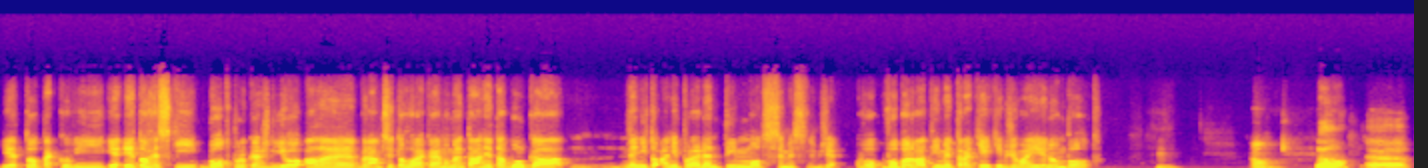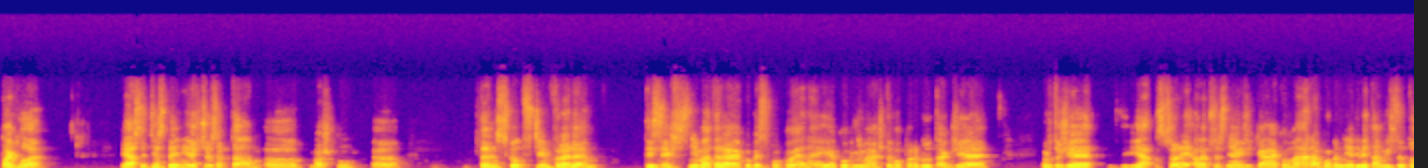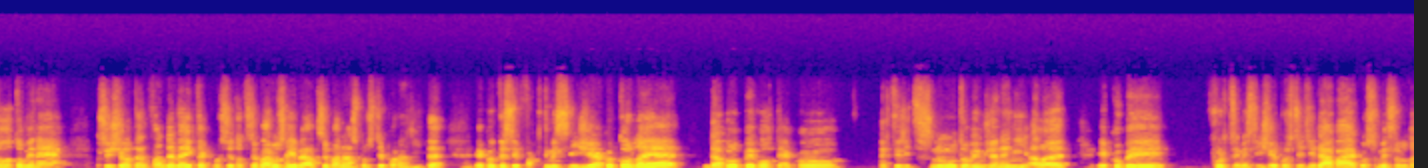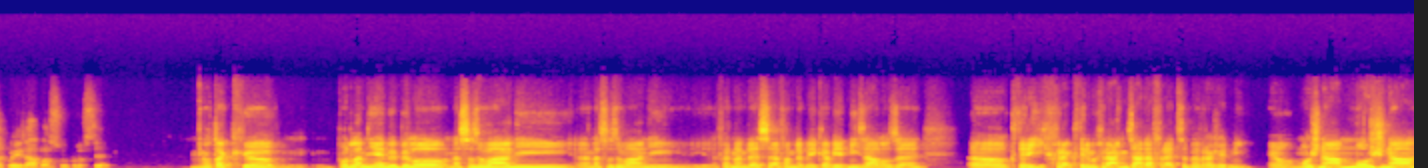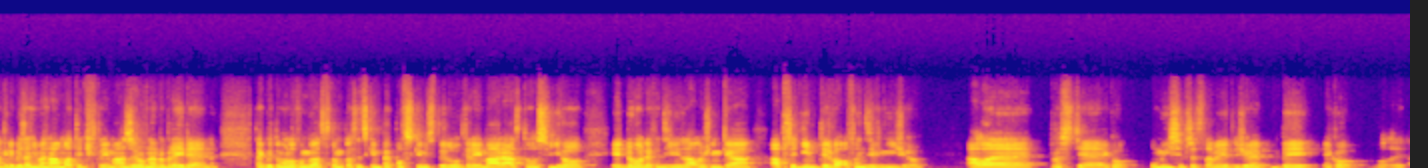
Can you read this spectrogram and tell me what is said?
je to takový, je, je to hezký bod pro každýho, ale v rámci toho, jaká je momentálně tabulka, není to ani pro jeden tým moc, si myslím, že v, oba dva týmy tratí tím, že mají jenom bod. Hmm. No. No, uh, takhle. Já se tě stejně ještě zeptám, uh, Vašku. Uh, ten Scott s tím Fredem, ty jsi s nima teda jakoby spokojený, jako vnímáš to opravdu tak, že protože já, sorry, ale přesně jak říká jako Mára, podle mě, kdyby tam místo toho Tomine přišel ten Van de Beek, tak prostě to třeba rozhejbe a třeba nás prostě porazíte. Jako ty si fakt myslíš, že jako tohle je double pivot jako, nechci říct snů, to vím, že není, ale jakoby furt si myslíš, že prostě ti dává jako smysl do takových zápasů prostě. No tak eh, podle mě by bylo nasazování, eh, nasazování Fernandese a Van de Beeka v jedné záloze který, kterým chrání záda Fred sebevražedný. Jo? Možná, možná, kdyby za ním hrál Matič, který má zrovna dobrý den, tak by to mohlo fungovat v tom klasickém pepovském stylu, který má rád toho svého jednoho defenzivního záložníka a před ním ty dva ofenzivní, že jo. Ale prostě jako umíš si představit, že by jako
